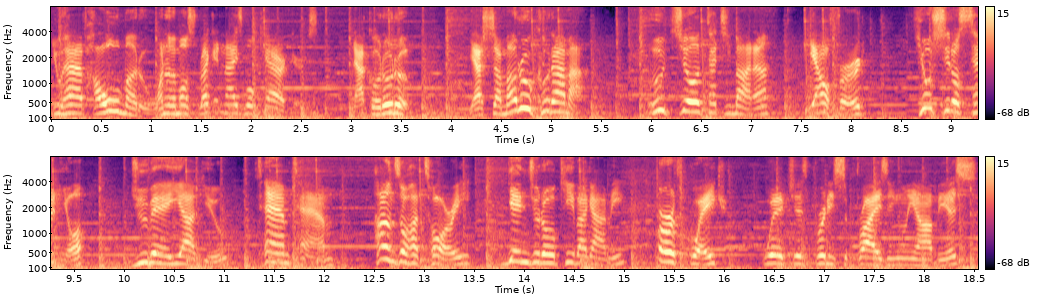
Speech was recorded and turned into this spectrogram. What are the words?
You have Haohmaru, one of the most recognizable characters, Nakoruru, Yashamaru Kurama, Ukyo Tachibana, Galford, Kyoshiro Senryo, Jubei Yagyu, Tam Tam, Hanzo Hattori, Genjuro Kibagami, Earthquake, which is pretty surprisingly obvious,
